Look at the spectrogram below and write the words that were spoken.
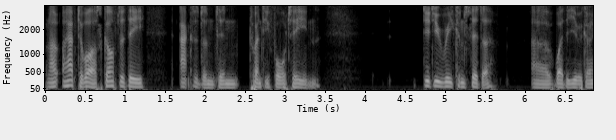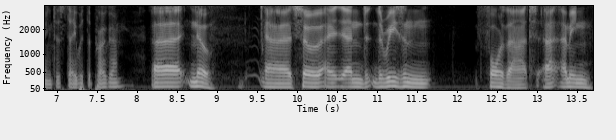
Well, I have to ask after the accident in 2014, did you reconsider uh, whether you were going to stay with the program? Uh, no. Uh, so, and the reason for that. Uh, I mean,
